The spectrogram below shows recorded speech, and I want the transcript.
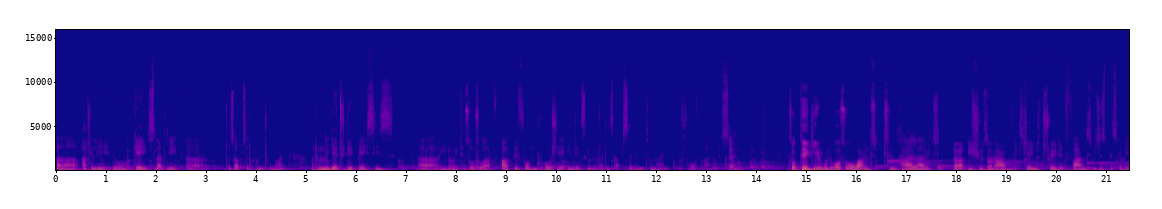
uh, actually you know gained slightly. Uh, it was up 0.21, but on a year-to-date basis, uh, you know it has also up, outperformed the All Share index, given that it's up 79.45 percent. So Piggy would also want to highlight uh, issues around exchange traded funds, which is basically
